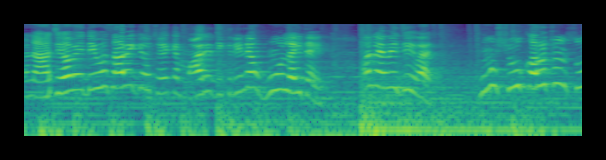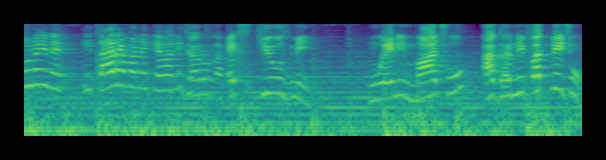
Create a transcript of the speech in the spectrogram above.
અને આજે હવે દિવસ આવી ગયો છે કે મારી દીકરીને હું લઈ જઈશ. અને બીજી વાત, હું શું કરું છું શું નહીં ને એ તારે મને કહેવાની જરૂર નથી. એક્સક્યુઝ મી હું એની માં છું, આ ઘરની પત્ની છું.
